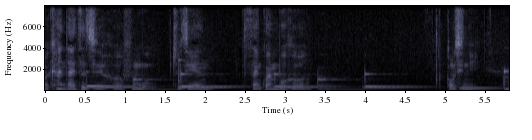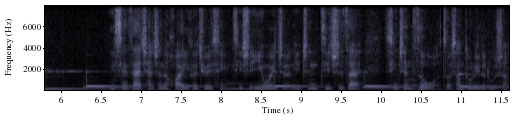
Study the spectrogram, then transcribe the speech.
么看待自己和父母之间三观不合？恭喜你，你现在产生的怀疑和觉醒，其实意味着你正疾驰在形成自我、走向独立的路上。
